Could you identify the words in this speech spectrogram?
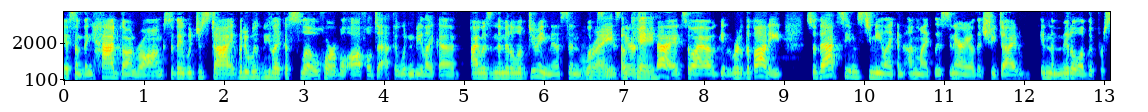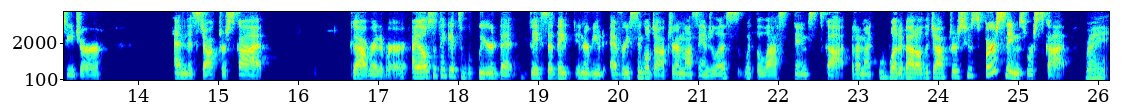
if something had gone wrong so they would just die but it would be like a slow horrible awful death it wouldn't be like a i was in the middle of doing this and whoopsies Right, there okay. she died so i would get rid of the body so that seems to me like an unlikely scenario that she died in the middle of the procedure and this dr scott got rid of her. I also think it's weird that they said they interviewed every single doctor in Los Angeles with the last name Scott. But I'm like, well, what about all the doctors whose first names were Scott? right.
